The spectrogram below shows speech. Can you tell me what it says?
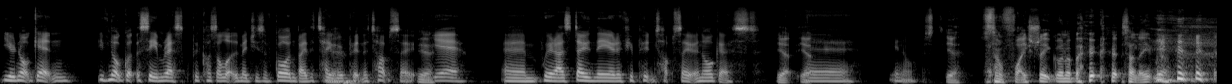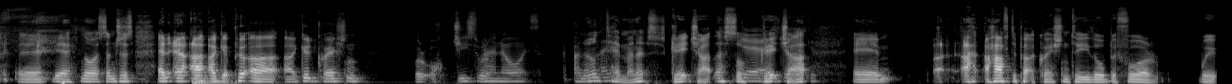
you're not getting, you've not got the same risk because a lot of the midges have gone by the time Yeah. we're putting the tups out. Yeah. Yeah. Um, whereas down there, if you're putting tups out in August, Yeah, yeah. uh, you know, yeah, still fly strike going about. it's a nightmare. uh, yeah, no, it's interesting. And uh, I, I get put a, a good question. We're, oh, jeez, I know it's. I know in 10 minutes. Great chat, this, so Yeah, great really chat. um, I, I have to put a question to you, though, before we,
